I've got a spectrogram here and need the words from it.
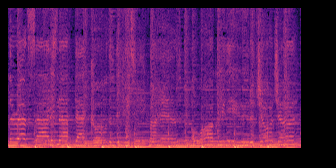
weather outside is not that cold And if you take my hand, I'll walk with you to Georgia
